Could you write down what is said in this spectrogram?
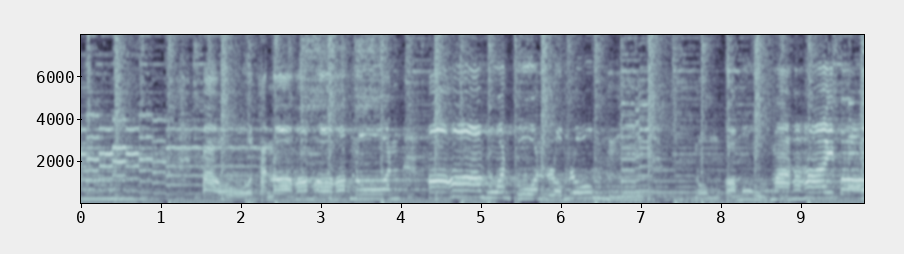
รเป้าถนอมออบนวลหอมหวนทวนลมลุ่มหนุ่มก็มุ่งไม้ปอง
